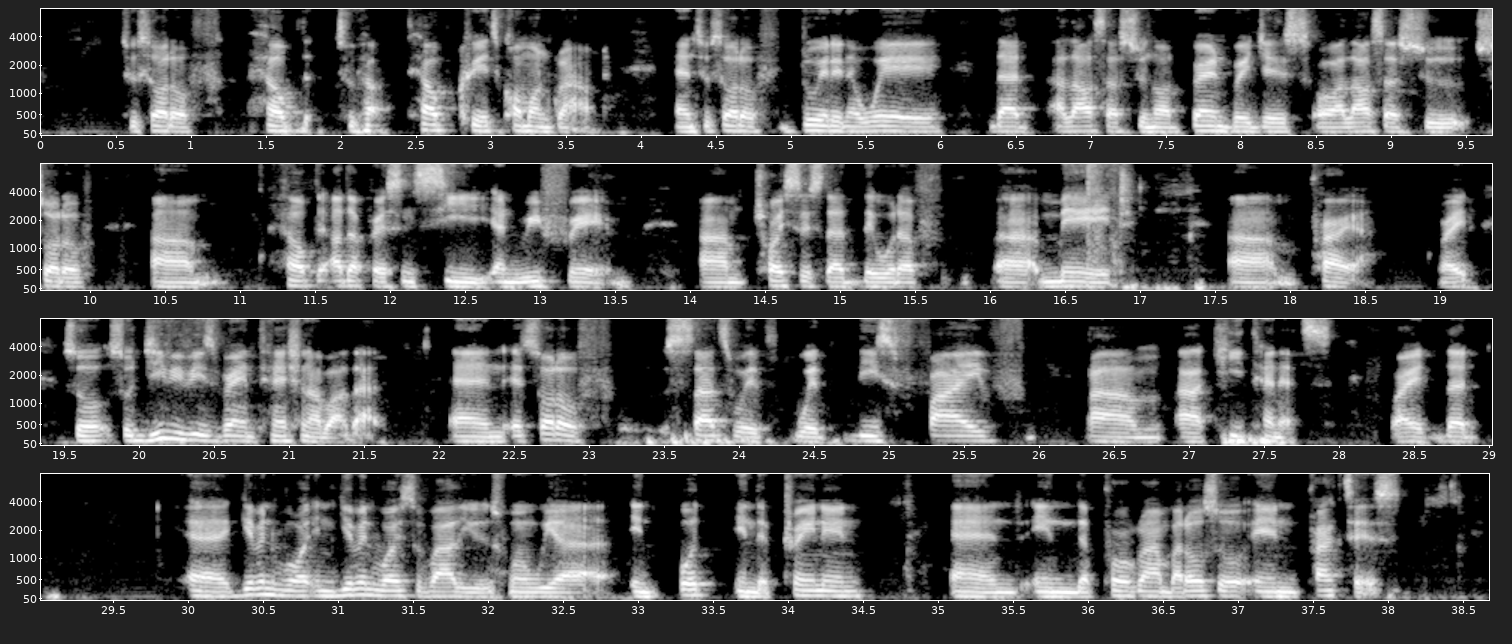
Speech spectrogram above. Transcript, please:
to sort of help to help, help create common ground and to sort of do it in a way that allows us to not burn bridges or allows us to sort of um, help the other person see and reframe um, choices that they would have uh, made um, prior right so so gvv is very intentional about that and it sort of starts with with these five um, uh, key tenets, right? That uh, given vo- in giving voice to values when we are in both in the training and in the program, but also in practice,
